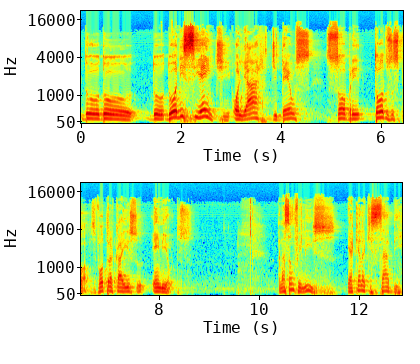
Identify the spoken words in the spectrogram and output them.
do, do, do, do onisciente olhar de Deus sobre todos os povos. Vou trocar isso em miúdos. A nação feliz é aquela que sabe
